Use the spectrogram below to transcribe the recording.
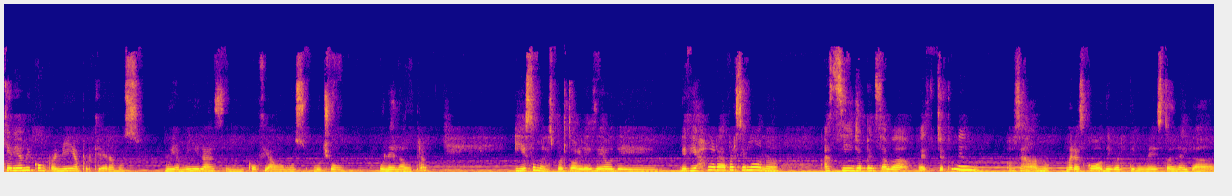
quería mi compañía porque éramos muy amigas y confiábamos mucho una en la otra. Y eso me despertó el deseo de, de viajar a Barcelona. Así yo pensaba, pues yo también, o sea, merezco divertirme, estoy en la edad.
